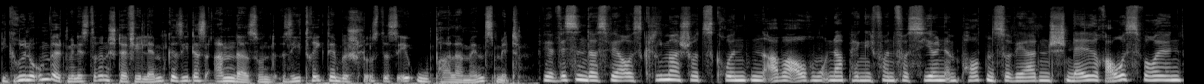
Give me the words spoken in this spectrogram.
Die grüne Umweltministerin Steffi Lemke sieht das anders und sie trägt den Beschluss des EU-Parlaments mit. Wir wissen, dass wir aus Klimaschutzgründen, aber auch um unabhängig von fossilen Importen zu werden, schnell raus wollen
